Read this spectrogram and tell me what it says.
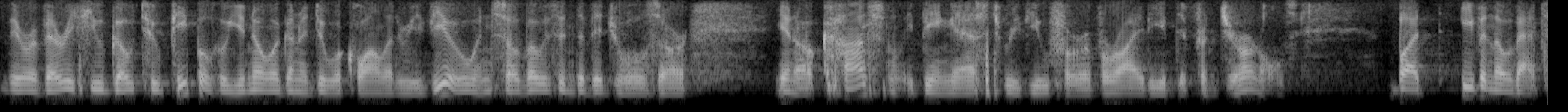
there are very few go-to people who you know are going to do a quality review. And so those individuals are, you know, constantly being asked to review for a variety of different journals. But even though that's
